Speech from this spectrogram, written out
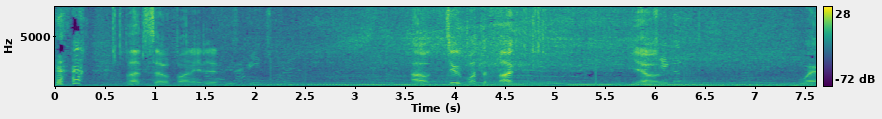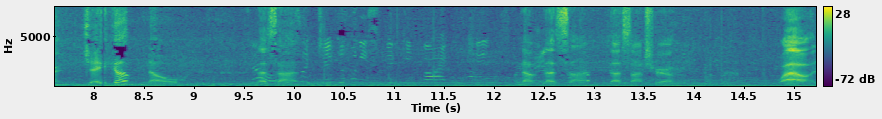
That's so funny, dude. Oh, dude, what the fuck? Yo. Where? Jacob? No. That's not. like Jacob when he's 55 with kids. No, that's not. That's not true. Wow,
